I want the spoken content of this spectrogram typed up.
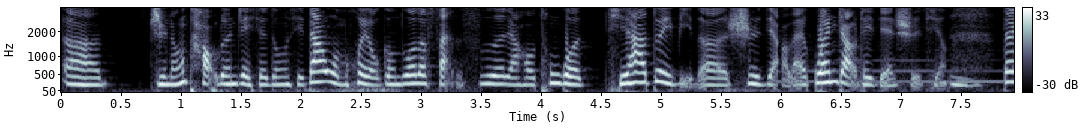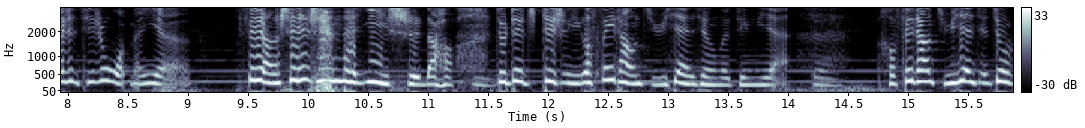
呃，只能讨论这些东西。当然，我们会有更多的反思，然后通过其他对比的视角来关照这件事情。嗯但是，其实我们也非常深深的意识到，嗯就这这是一个非常局限性的经验对，和非常局限性，就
